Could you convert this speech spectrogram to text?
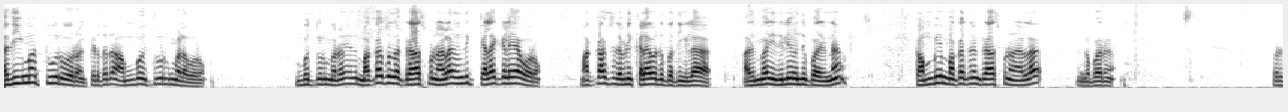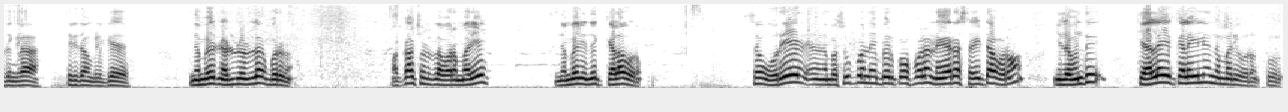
அதிகமாக தூர் வரும். கிட்டத்தட்ட ஐம்பது தூருக்கு மேலே வரும். ஐம்பது தூர் மேலே இது மக்காச்சோளம் கிராஸ் பண்ணால வந்து கிளக்கிளையாக வரும். மக்காச்சோளம் எப்படி கிளை வருது பார்த்தீங்களா? அது மாதிரி இதுலேயும் வந்து பார்த்தீங்கன்னா கம்பியும் மக்காச்சோளம் கிராஸ் பண்ணனால இங்கே பாருங்கள் வருதுங்களா? தெரியுதா உங்களுக்கு? இந்த மாதிரி நடுநடுவில் நடுவில் மக்காச்சோளத்தில் வர மாதிரி இந்த மாதிரி வந்து கிளை வரும். ஸோ ஒரே நம்ம சூப்பர் நெய்பர் கோஃபாலாம் நேராக ஸ்ட்ரைட்டாக வரும். இதில் வந்து கிளைய கிளையிலையும் இந்த மாதிரி வரும் தூர்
